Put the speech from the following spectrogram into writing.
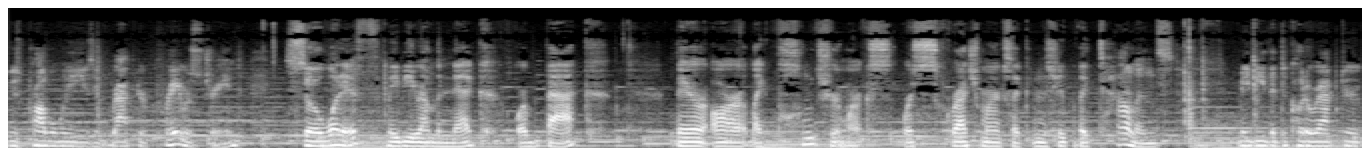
was probably using raptor prey restraint. So what if, maybe around the neck or back, there are like puncture marks or scratch marks like in the shape of like talons. Maybe the Dakotaraptor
